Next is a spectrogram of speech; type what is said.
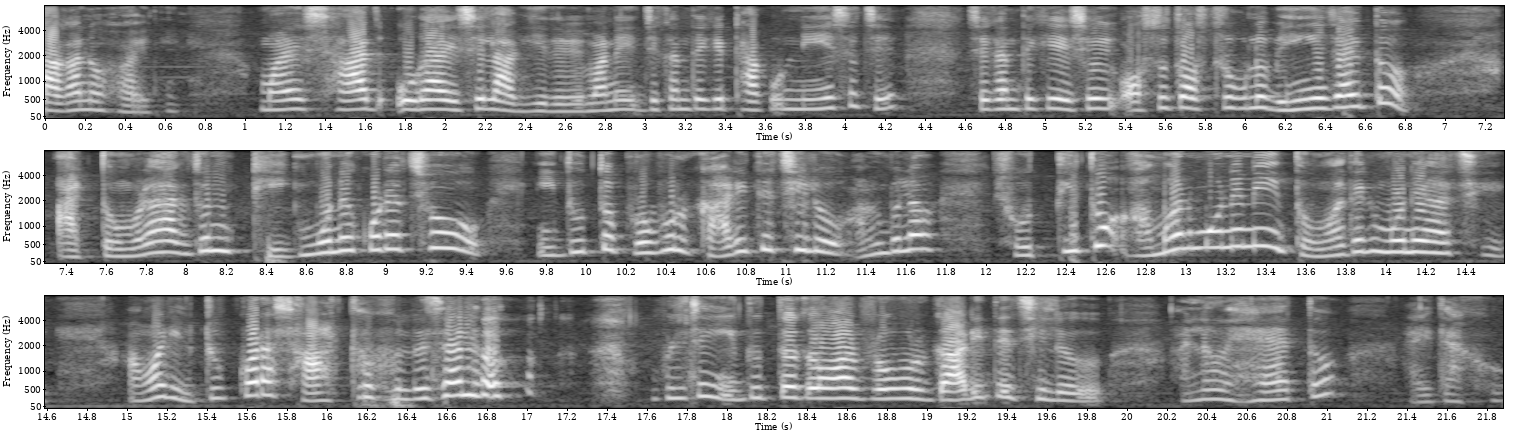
লাগানো হয়নি। মায়ের সাজ ওরা এসে লাগিয়ে দেবে। মানে যেখান থেকে ঠাকুর নিয়ে এসেছে, সেখান থেকে এসে ওই অস্ত্র টস্ত্রগুলো ভেঙে যায় তো। আর তোমরা একজন ঠিক মনে করেছ? ইঁদুর তো প্রভুর গাড়িতে ছিল। আমি বললাম, সত্যি তো আমার মনে নেই, তোমাদের মনে আছে। আমার ইউটিউব করা সার্থক হলো, জানো? বলছে, ইঁদুর তো তোমার প্রভুর গাড়িতে ছিল। আমি হ্যাঁ তো। এই দেখো,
